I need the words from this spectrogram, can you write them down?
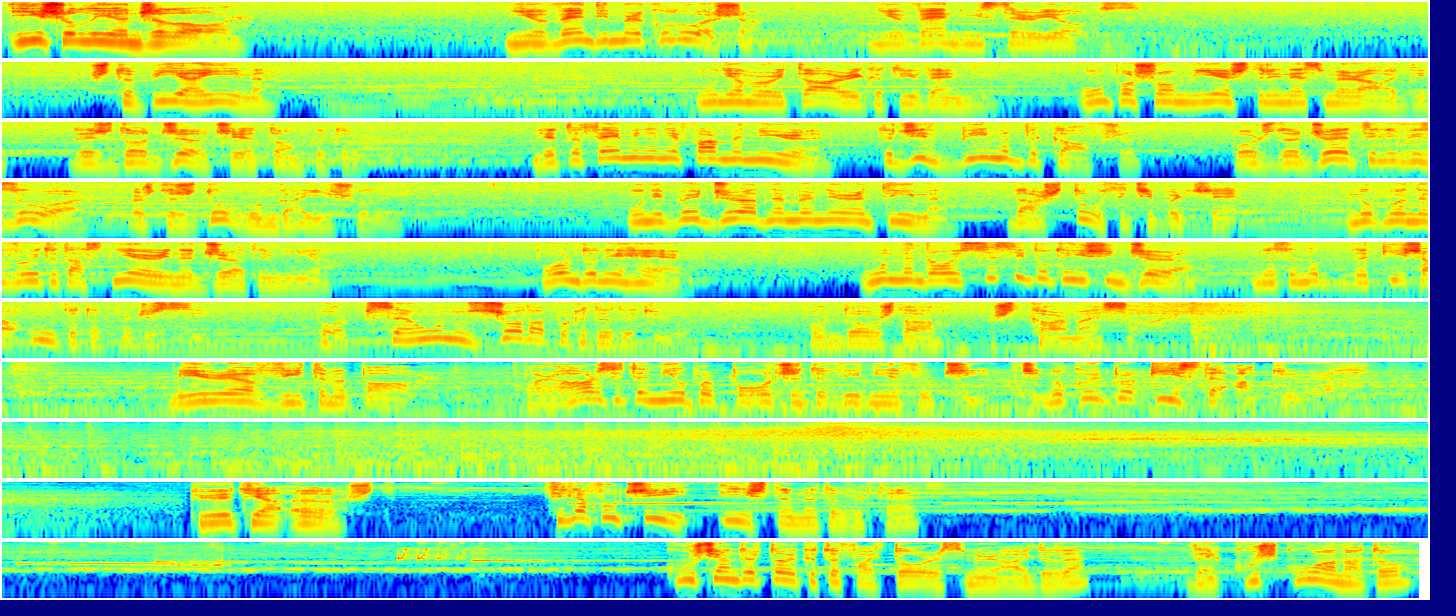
Ishulli Engjëllor Një vend i mrekullueshëm, një vend misterioz. Shtëpia ime. Unë jam rojtari i këtij vendi. Unë po shoh mjeshtrin smerald dhe çdo gjë që jeton këtu. Le të themi në një farë mënyre, të gjithë bimët dhe kafshët, por çdo gjë e cilivizuar është zhdukur nga ishulli. Unë i bëj gjërat në mënyrën time dhe ashtu siç i pëlqej. Nuk më nevojitet asnjeri në gjërat e mia. Por ndonjëherë, Unë mendoj se si do të ishin gjërat nëse nuk do të kisha unë këtë përgjegjësi, por pse unë u zgjodha për këtë detyrë, por ndoshta është karma e saj. Mijëra vite më parë, paraardhësit e mi u përpoqën të vidhnin një fuqi që nuk u përkiste atyre. Pyetja është, Cila fuqi ishte në të vërtetë? Kush e ndërtoi këtë faltore smeraldeve dhe ku shkuan ato?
